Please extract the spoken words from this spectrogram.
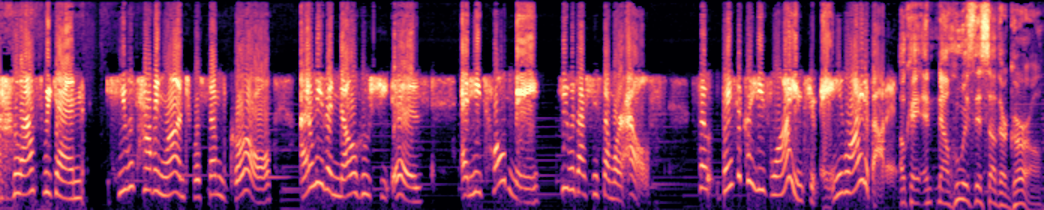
last weekend he was having lunch with some girl. I don't even know who she is. And he told me he was actually somewhere else. So basically, he's lying to me. He lied about it. Okay, and now who is this other girl?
